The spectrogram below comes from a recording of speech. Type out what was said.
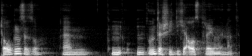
Tokens, also ähm, unterschiedliche Ausprägungen hat.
